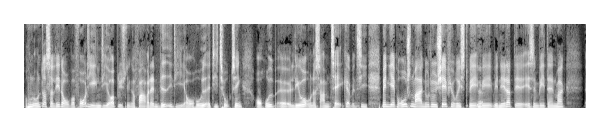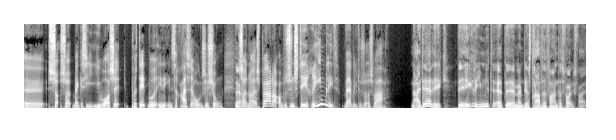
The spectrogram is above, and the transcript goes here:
Hun undrer sig lidt over, hvor får de egentlig de oplysninger fra? Hvordan ved de overhovedet, at de to ting overhovedet øh, lever under samme tag, kan man sige. Men Jeppe Rosenmeier, nu er du jo chefjurist ved, ja. ved, ved netop det SMV Danmark. Øh, så, så man kan sige, I er jo også på den måde en interesseorganisation. Ja. Så når jeg spørger dig, om du synes, det er rimeligt, hvad vil du så svare? Nej, det er det ikke. Det er ikke rimeligt, at øh, man bliver straffet for andres folks fejl.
